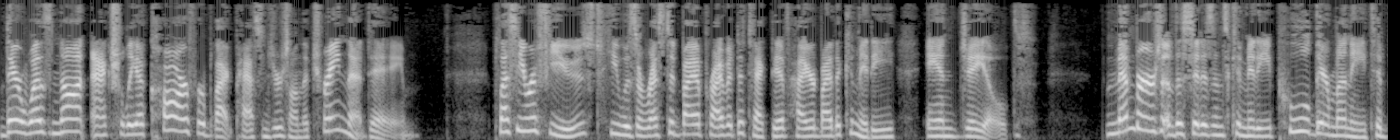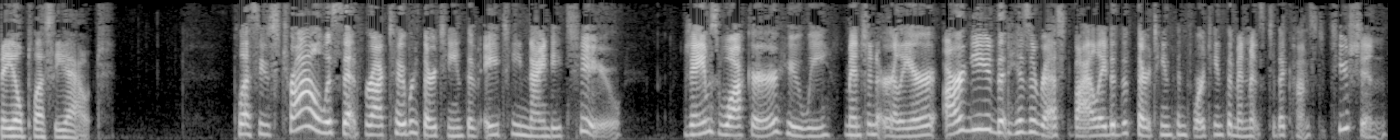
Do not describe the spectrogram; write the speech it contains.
there was not actually a car for black passengers on the train that day. Plessy refused. He was arrested by a private detective hired by the committee and jailed. Members of the Citizens Committee pooled their money to bail Plessy out. Plessy's trial was set for October 13th of 1892. James Walker, who we mentioned earlier, argued that his arrest violated the 13th and 14th Amendments to the Constitution.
